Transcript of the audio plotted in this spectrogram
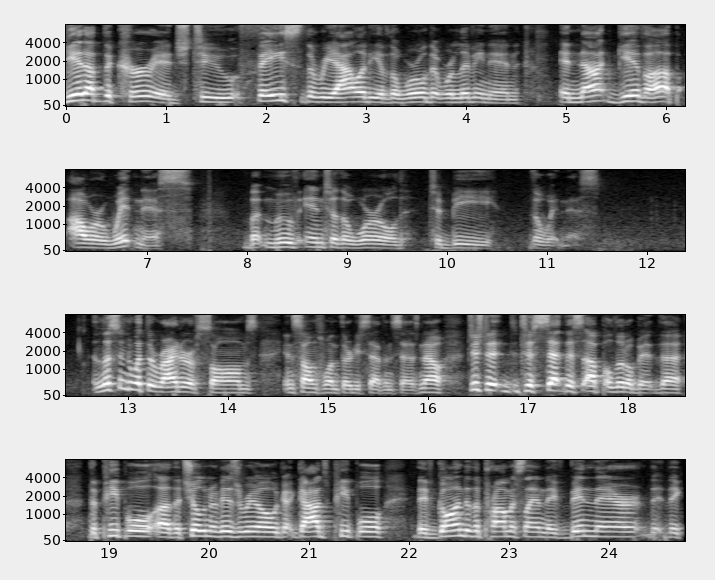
get up the courage to face the reality of the world that we're living in and not give up our witness but move into the world to be the witness. And listen to what the writer of Psalms in Psalms 137 says. Now, just to, to set this up a little bit, the, the people, uh, the children of Israel, God's people, they've gone to the promised land, they've been there, they, they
